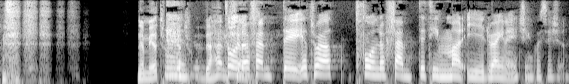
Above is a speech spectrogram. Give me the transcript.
Nej men jag tror, jag tror det här känns... 250, jag tror jag har 250 timmar i Dragon Age Inquisition.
